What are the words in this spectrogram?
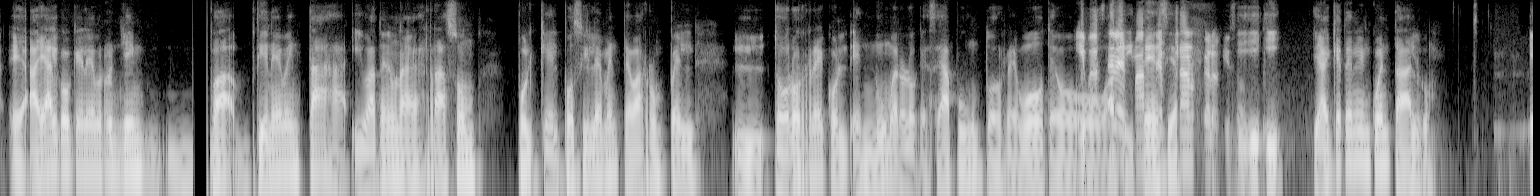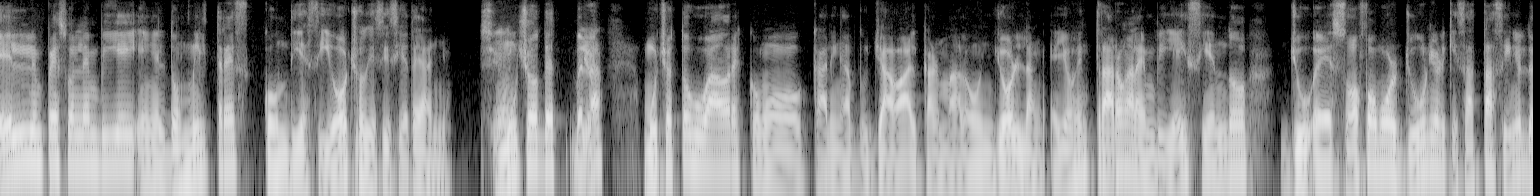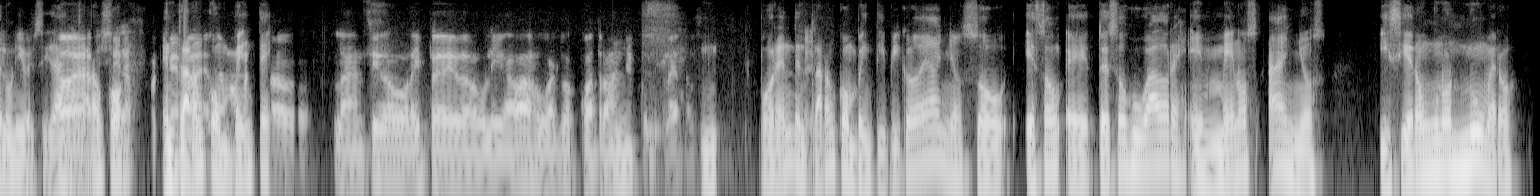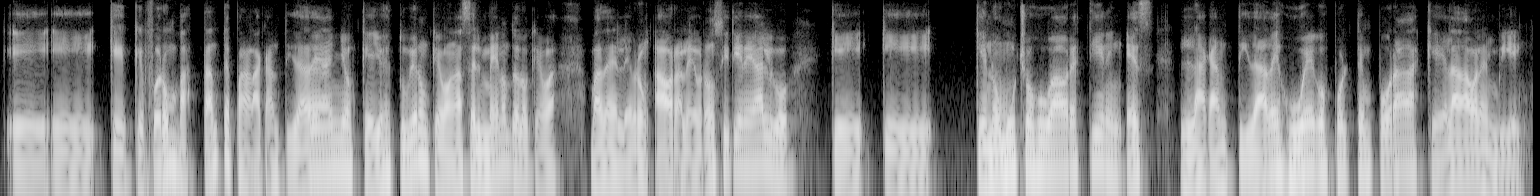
eh, hay algo que LeBron James va, tiene ventaja y va a tener una razón porque él posiblemente va a romper todos los récords en número, lo que sea puntos, rebote o, asistencia. Y, hay que tener en cuenta algo. Él empezó en la NBA en el 2003 con 18, 17 años. Muchos de, ¿verdad? Muchos de estos jugadores como Karim Abdul-Jabbar, Carmalón, Jordan, ellos entraron a la NBA siendo eh, sophomore, junior y quizás hasta senior de la universidad. entraron con, entraron con 20. La han sido obligaba a jugar los cuatro años completos. Mm, por ende, entraron con veintipico de años. So, eso, eh, todos esos jugadores en menos años hicieron unos números eh, que, que, fueron bastantes para la cantidad de años que ellos estuvieron, que van a ser menos de lo que va, va a tener Lebron. Ahora, Lebron sí tiene algo que, que, que no muchos jugadores tienen es la cantidad de juegos por temporada que él ha dado a la NBA.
